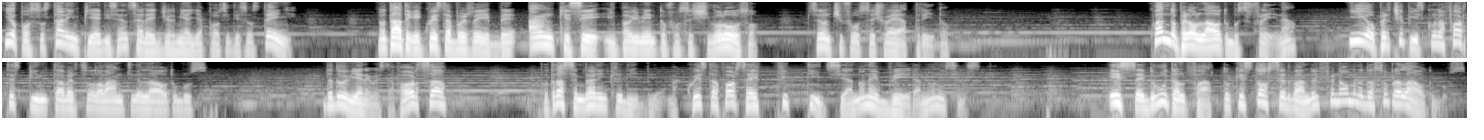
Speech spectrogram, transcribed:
io posso stare in piedi senza reggermi agli appositi sostegni. Notate che questo avverrebbe anche se il pavimento fosse scivoloso, se non ci fosse cioè attrito. Quando però l'autobus frena, io percepisco una forte spinta verso l'avanti dell'autobus. Da dove viene questa forza? Potrà sembrare incredibile, ma questa forza è fittizia, non è vera, non esiste. Essa è dovuta al fatto che sto osservando il fenomeno da sopra l'autobus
